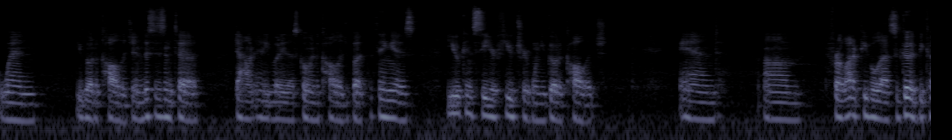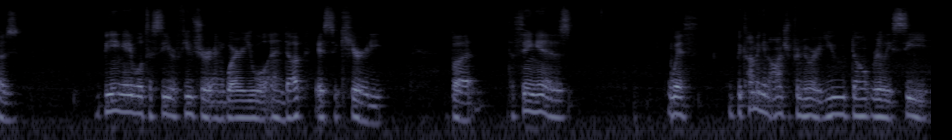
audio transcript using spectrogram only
when you go to college. And this isn't to down anybody that's going to college, but the thing is you can see your future when you go to college and um, for a lot of people that's good because being able to see your future and where you will end up is security. But the thing is with becoming an entrepreneur you don't really see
